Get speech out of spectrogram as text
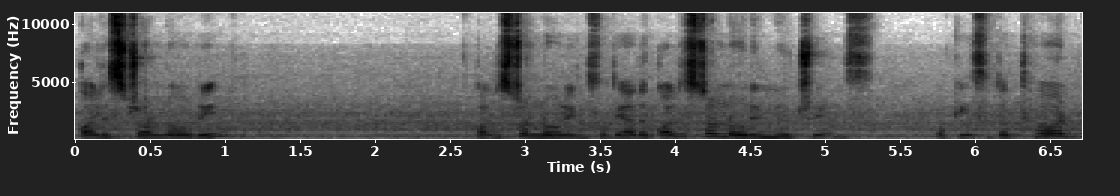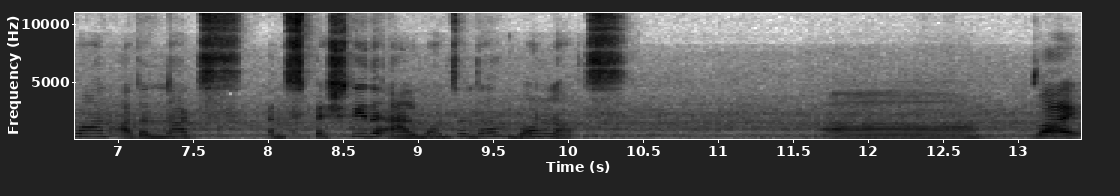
cholesterol lowering. Cholesterol lowering. So they are the cholesterol lowering nutrients. Okay so the third one are the nuts and especially the almonds and the walnuts. Uh, why?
